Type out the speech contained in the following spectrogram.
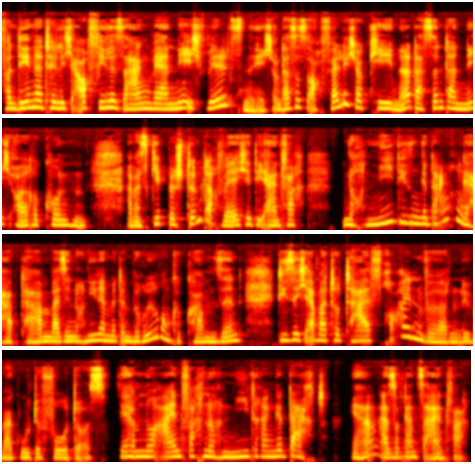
von denen natürlich auch viele sagen werden, nee, ich will's nicht. Und das ist auch völlig okay, ne? Das sind dann nicht eure Kunden. Aber es gibt bestimmt auch welche, die einfach noch nie diesen Gedanken gehabt haben, weil sie noch nie damit in Berührung gekommen sind, die sich aber total freuen würden über gute Fotos. Sie haben nur einfach noch nie dran gedacht. Ja, also ganz einfach.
